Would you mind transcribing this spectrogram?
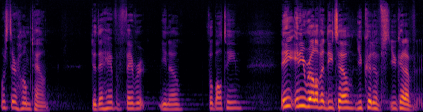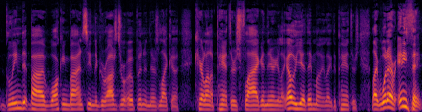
What's their hometown? Do they have a favorite, you know, football team? Any, any relevant detail? You could have you could have gleaned it by walking by and seeing the garage door open and there's like a Carolina Panthers flag in there. You're like, oh yeah, they might like the Panthers. Like whatever, anything.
